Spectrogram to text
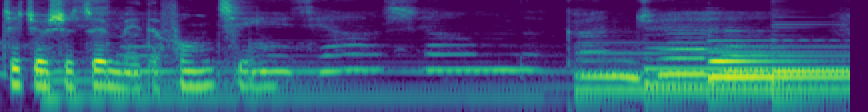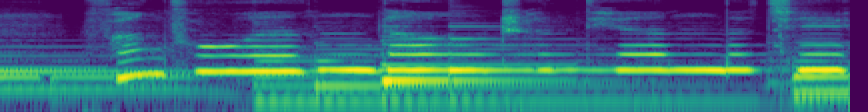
这就是最美的风景。感觉，仿佛闻到春天的气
